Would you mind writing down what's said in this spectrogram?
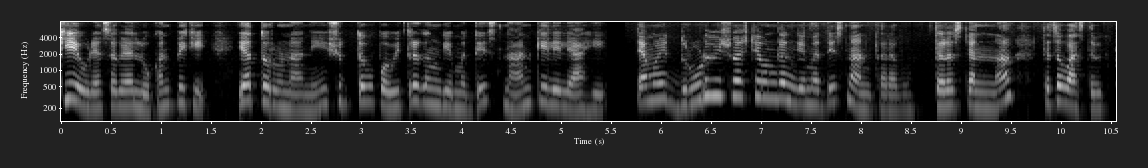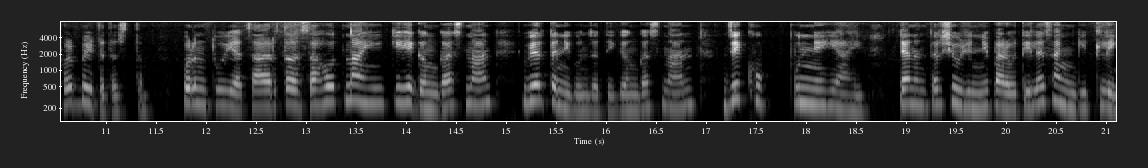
की एवढ्या सगळ्या लोकांपैकी या तरुणाने शुद्ध व पवित्र गंगेमध्ये स्नान केलेले आहे. त्यामुळे दृढ विश्वास ठेवून गंगेमध्ये स्नान करावं. तरच त्यांना त्याचं वास्तविक फळ भेटत असतं. परंतु याचा अर्थ असा होत नाही की हे गंगा स्नान व्यर्थ निघून जाते. गंगा स्नान जे खूप पुण्यही आहे. त्यानंतर शिवजींनी पार्वतीला सांगितले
